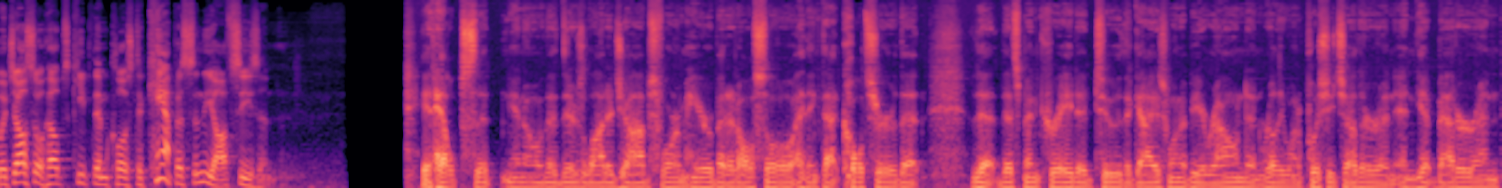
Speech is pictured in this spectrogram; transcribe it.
which also helps keep them close to campus in the off season. It helps that you know that there's a lot of jobs for them here, but it also I think that culture that that that's been created to the guys want to be around and really want to push each other and, and get better. And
